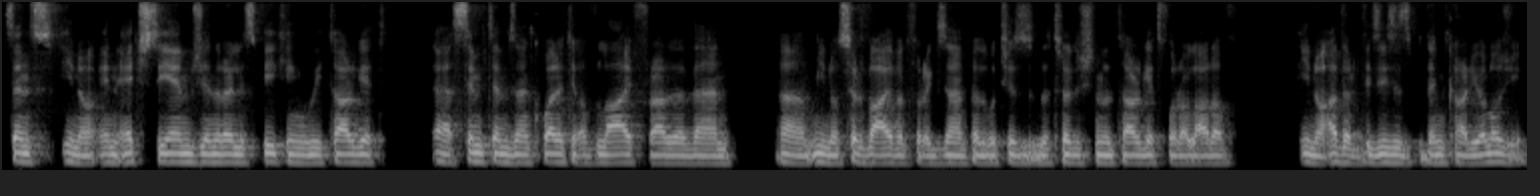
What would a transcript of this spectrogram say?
since you know in HCM, generally speaking, we target uh, symptoms and quality of life rather than um, you know survival, for example, which is the traditional target for a lot of you know other diseases within cardiology.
